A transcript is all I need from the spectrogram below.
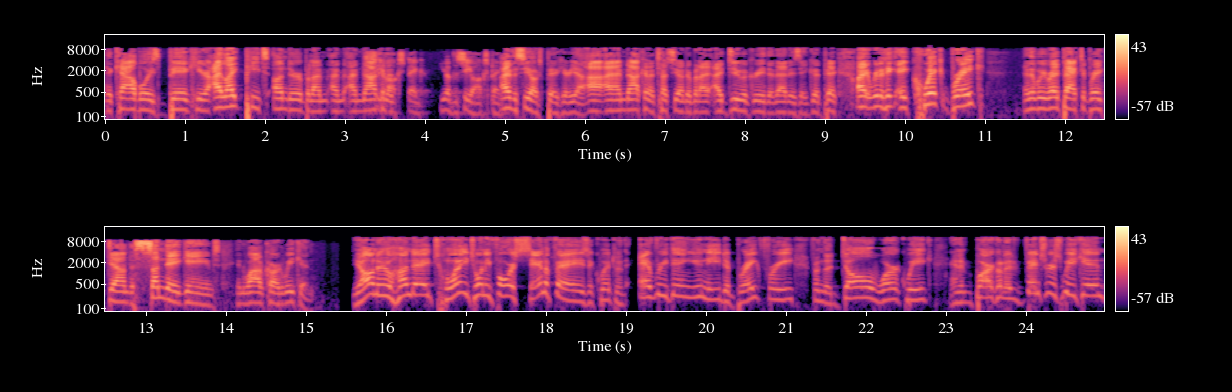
the Cowboys big here. I like Pete's under, but I'm I'm, I'm not going to. Seahawks big. You have the Seahawks big. I have the Seahawks big here. Yeah, I, I'm not going to touch the under, but I, I do agree that that is a good pick. All right, we're going to take a quick break, and then we'll be right back to break down the Sunday games in Wild Card Weekend. The all new Hyundai 2024 Santa Fe is equipped with everything you need to break free from the dull work week and embark on an adventurous weekend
